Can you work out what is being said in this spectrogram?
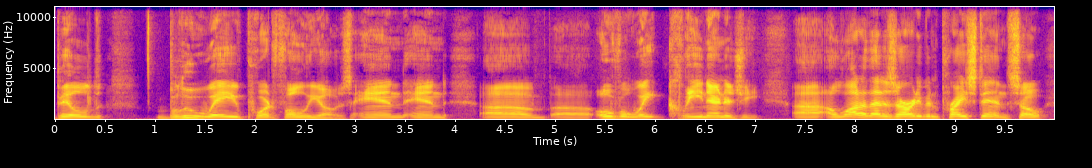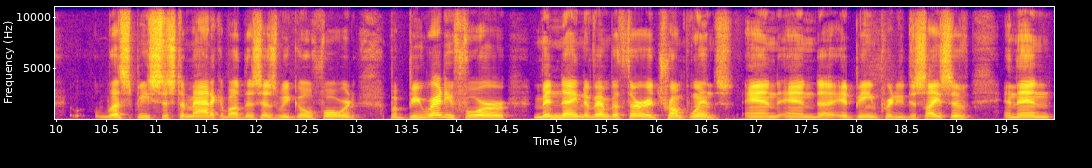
build blue wave portfolios and and uh, uh, overweight clean energy. Uh, a lot of that has already been priced in. So let's be systematic about this as we go forward. But be ready for midnight, November third. Trump wins, and and uh, it being pretty decisive. And then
